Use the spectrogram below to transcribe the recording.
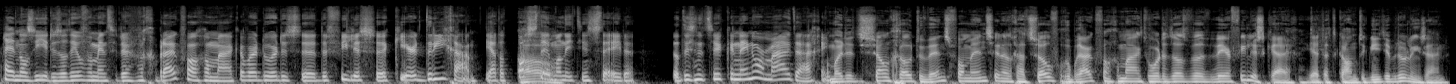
En dan zie je dus dat heel veel mensen er gebruik van gaan maken... waardoor dus uh, de files uh, keer drie gaan. Ja, dat past oh. helemaal niet in steden. Dat is natuurlijk een enorme uitdaging. Maar dit is zo'n grote wens van mensen... en er gaat zoveel gebruik van gemaakt worden... dat we weer files krijgen. Ja, dat kan natuurlijk niet de bedoeling zijn.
